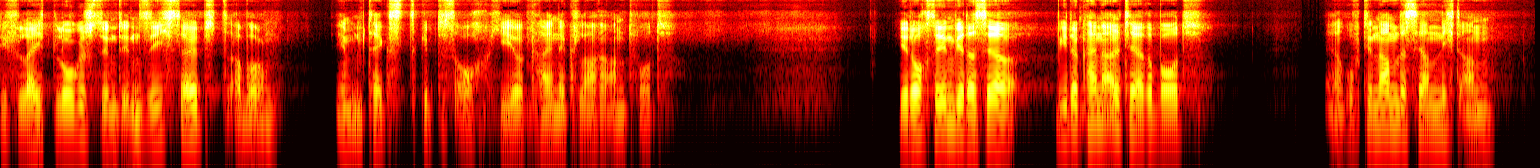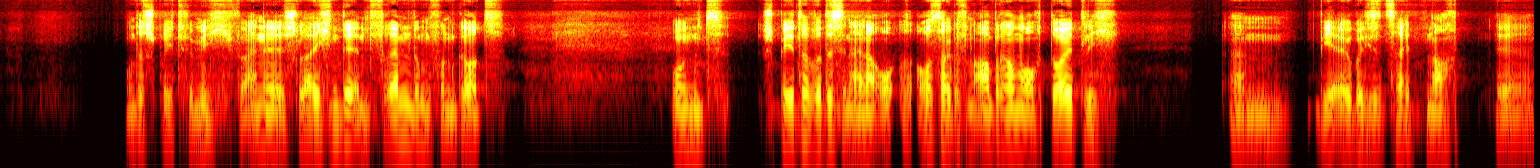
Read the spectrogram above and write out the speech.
die vielleicht logisch sind in sich selbst, aber im Text gibt es auch hier keine klare Antwort. Jedoch sehen wir, dass er wieder keine Altäre baut. Er ruft den Namen des Herrn nicht an. Und das spricht für mich für eine schleichende Entfremdung von Gott. Und später wird es in einer Aussage von Abraham auch deutlich, ähm, wie er über diese Zeit nach, äh,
